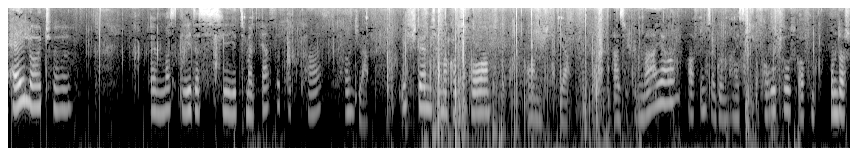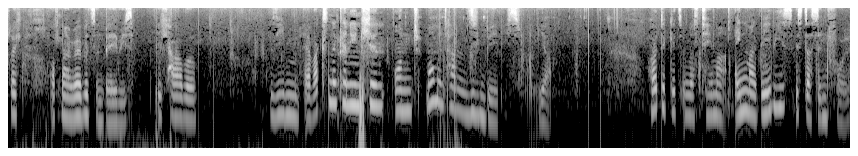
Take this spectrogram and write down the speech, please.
Hey Leute, ähm, was geht? Das ist hier jetzt mein erster Podcast. Und ja, ich stelle mich einmal kurz vor. Und ja, also ich bin Maya. Auf Instagram heiße ich Fotos auf Unterstrich auf my Rabbits and Babies. Ich habe sieben erwachsene Kaninchen und momentan sieben Babys. Ja. Heute geht es um das Thema einmal Babys. Ist das sinnvoll?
